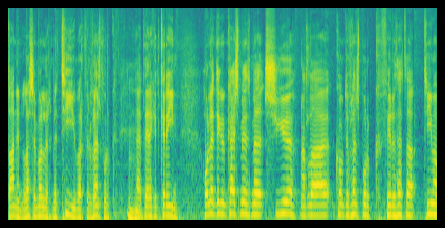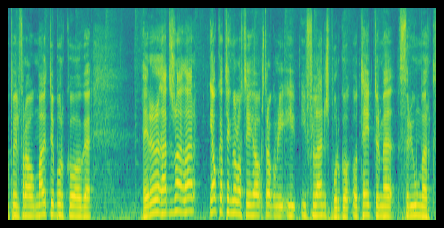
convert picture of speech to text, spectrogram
Danin Lasse Möller með tíu mark fyrir Flensburg. Þetta er ekkert grín. Hollendingur Kai Smith með sjö náttúrulega kom til Flensburg fyrir þetta tímabil frá Magdeburg og eh, þeir eru, þetta er svona, það er jákvæð teknolófti hjá strákum í, í, í Flensburg og, og teitur með þrjú mörg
